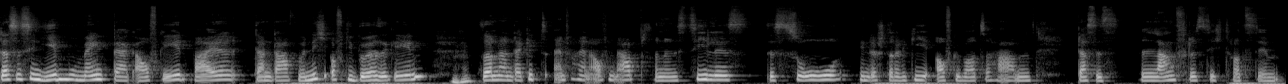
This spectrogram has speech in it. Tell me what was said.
dass es in jedem Moment bergauf geht, weil dann darf man nicht auf die Börse gehen, mhm. sondern da gibt es einfach ein Auf und Ab, sondern das Ziel ist, das so in der Strategie aufgebaut zu haben, dass es langfristig trotzdem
